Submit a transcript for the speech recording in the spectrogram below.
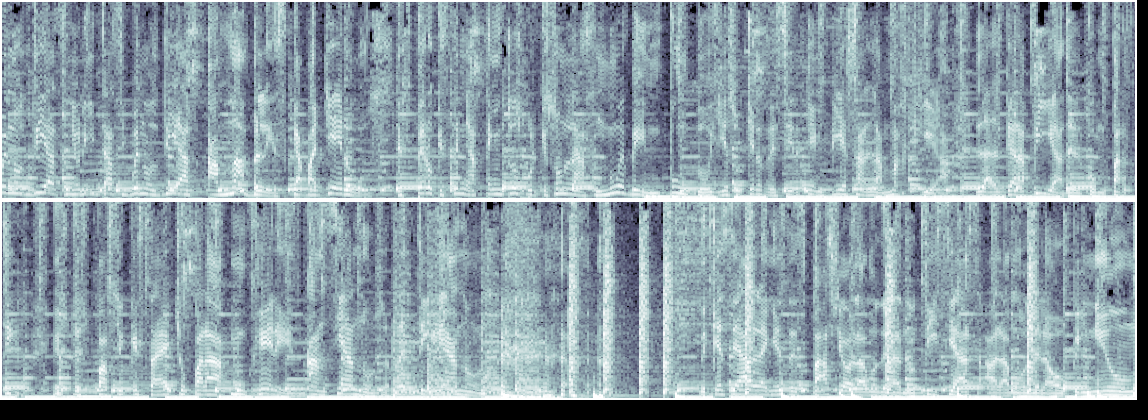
buenos días señoritas y buenos días amables caballeros. Espero que estén atentos porque son las 9 en punto y eso quiere decir que empieza la magia, la algarabía del compartir. Este espacio que está hecho para mujeres, ancianos, reptilianos. ¿De qué se habla en este espacio? Hablamos de las noticias, hablamos de la opinión,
